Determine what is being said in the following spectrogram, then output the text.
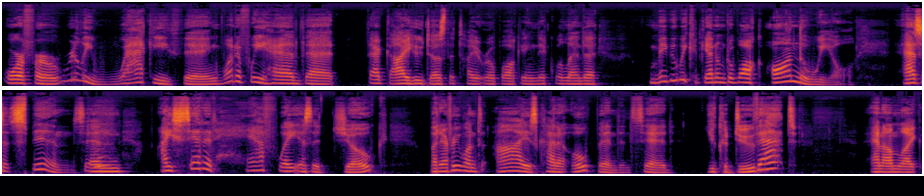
or for a really wacky thing, what if we had that that guy who does the tightrope walking, Nik Wallenda, maybe we could get him to walk on the wheel. as it spins. And I said it halfway as a joke, but everyone's eyes kind of opened and said, You could do that? And I'm like,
